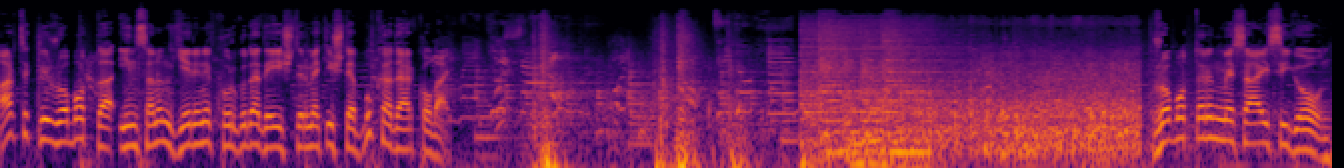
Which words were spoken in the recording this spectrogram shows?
Artık bir robotla insanın yerini kurguda değiştirmek işte bu kadar kolay. Robotların mesaisi yoğun.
